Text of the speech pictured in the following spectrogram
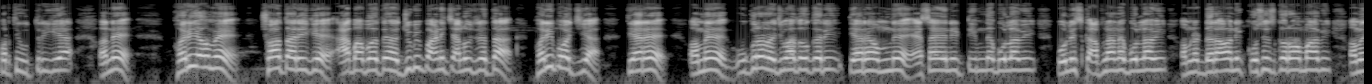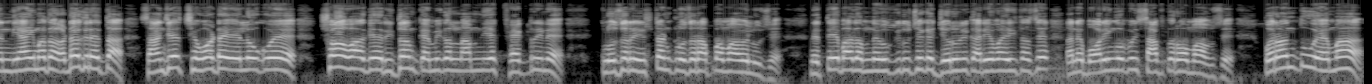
પરથી ઉતરી ગયા અને ફરી અમે છ તારીખે આ બાબતે હજુ બી પાણી ચાલુ જ રહેતા ફરી પહોંચ્યા ત્યારે અમે ઉગ્ર રજૂઆતો કરી, ત્યારે અમને એસઆઈની ટીમને બોલાવી, પોલીસ કાફલાને બોલાવી, અમને ડરાવવાની કોશિશ કરવામાં આવી. અમે ન્યાયમાં તો અડગ રહેતા. સાંજે છેવટે એ લોકોએ છ વાગે રિધમ કેમિકલ નામની એક ફેક્ટરીને ક્લોઝર, ઇન્સ્ટન્ટ ક્લોઝર આપવામાં આવેલું છે. ને તે બાદ અમને એવું કીધું છે કે જરૂરી કાર્યવાહી થશે અને બોરિંગો બી સાફ કરવામાં આવશે. પરંતુ એમાં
